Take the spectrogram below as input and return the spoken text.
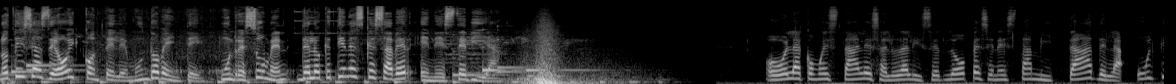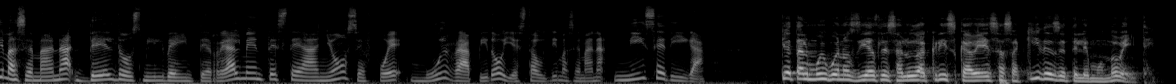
Noticias de hoy con Telemundo 20. Un resumen de lo que tienes que saber en este día. Hola, ¿cómo está? Les saluda Lizeth López en esta mitad de la última semana del 2020. Realmente este año se fue muy rápido y esta última semana ni se diga. ¿Qué tal? Muy buenos días. Les saluda Cris Cabezas aquí desde Telemundo 20.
